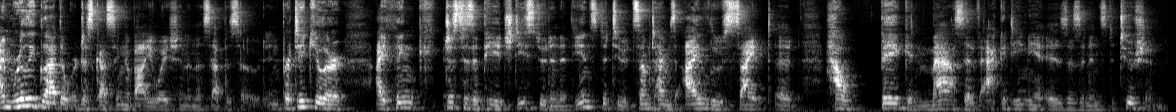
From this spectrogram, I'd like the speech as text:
I'm really glad that we're discussing evaluation in this episode. In particular, I think just as a PhD student at the Institute, sometimes I lose sight of how big and massive academia is as an institution.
